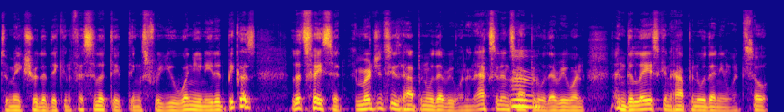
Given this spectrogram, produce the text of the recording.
to make sure that they can facilitate things for you when you need it. Because let's face it, emergencies happen with everyone and accidents mm. happen with everyone and delays can happen with anyone. So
